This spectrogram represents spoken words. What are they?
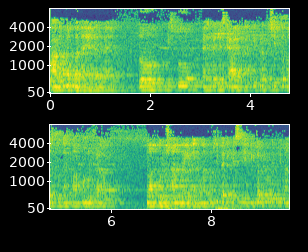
आलंबन बनाया जाता है। तो इसको पहले जैसे आया था कि प्रतिष्ठित वस्तु धर्म पुरुषा पुरुषान वही धर्म। उसी तरीके से ये विकल्प वृत्ति मान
